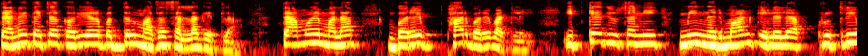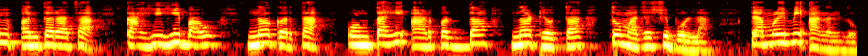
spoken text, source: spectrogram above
त्याने त्याच्या करिअरबद्दल माझा सल्ला घेतला. त्यामुळे मला बरे फार बरे वाटले. इतक्या दिवसांनी मी निर्माण केलेल्या कृत्रिम अंतराचा काहीही बाऊ न करता कोणताही आडपडदा न ठेवता तो माझ्याशी बोलला. त्यामुळे मी आनंदलो.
